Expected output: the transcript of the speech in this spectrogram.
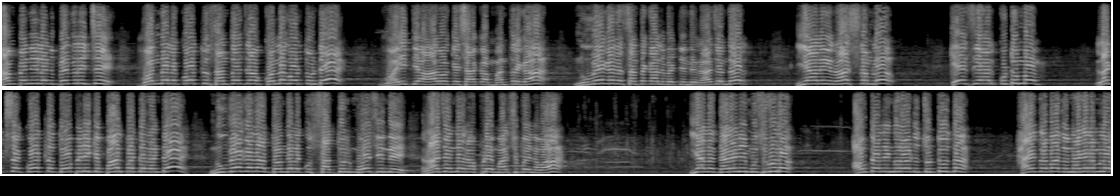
కంపెనీలను బెదిరించి వందల కోట్లు సంతోషం కొల్లగొడుతుంటే వైద్య ఆరోగ్య శాఖ మంత్రిగా నువ్వే కదా సంతకాలు పెట్టింది రాజేందర్. ఇవాళ ఈ రాష్ట్రంలో కేసీఆర్ కుటుంబం లక్ష కోట్ల దోపిడీకి పాల్పడ్డదంటే నువ్వే కదా దొంగలకు సద్దులు మోసింది. రాజేందర్ అప్పుడే మర్చిపోయినవా? ఇవాళ ధరణి ముసుగులో ఔటర్ రింగ్ రోడ్డు చుట్టూతా హైదరాబాదు నగరంలో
